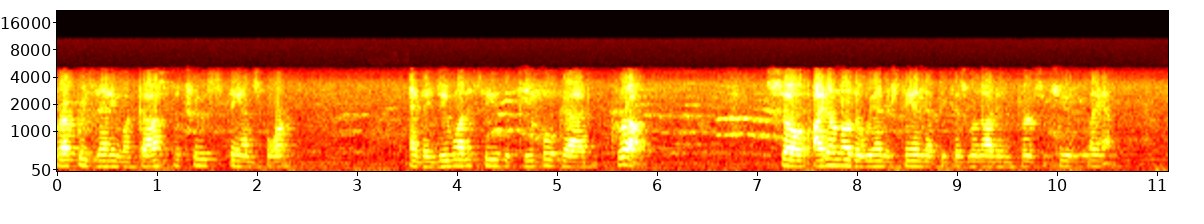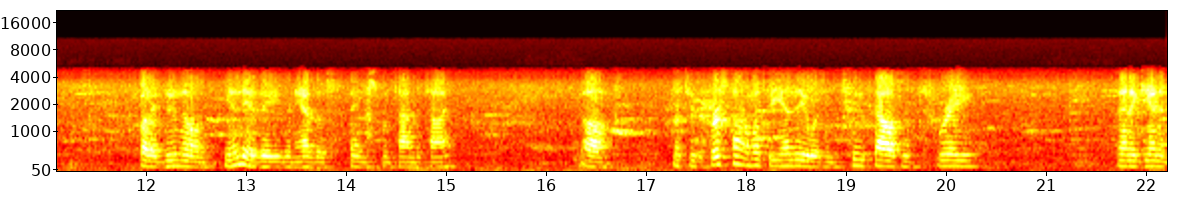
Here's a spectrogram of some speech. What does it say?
representing what gospel truth stands for, and they do want to see the people of God grow. So I don't know that we understand that because we're not in a persecuted land. But I do know in India they even have those things from time to time. Uh, let's see, the first time I went to India was in 2003, then again in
